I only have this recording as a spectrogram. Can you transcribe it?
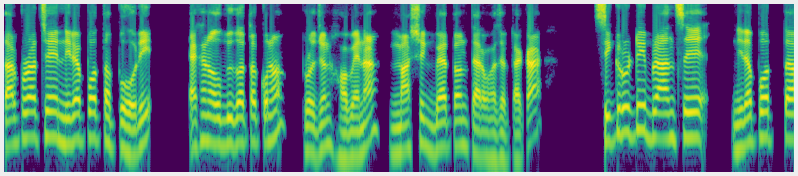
তারপর আছে নিরাপত্তা প্রহরী এখানে অভিজ্ঞতা কোনো প্রয়োজন হবে না। মাসিক বেতন তেরো হাজার টাকা। সিকিউরিটি ব্রাঞ্চে নিরাপত্তা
